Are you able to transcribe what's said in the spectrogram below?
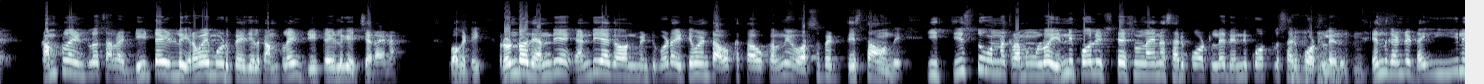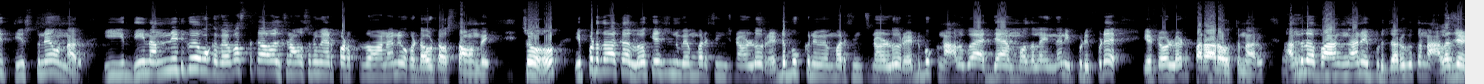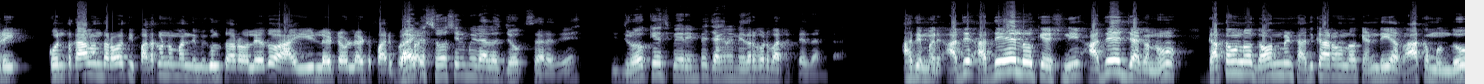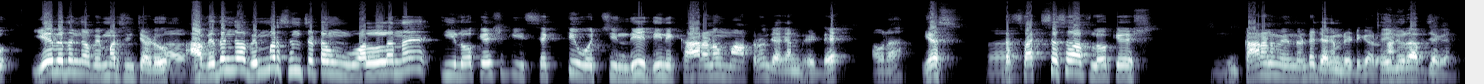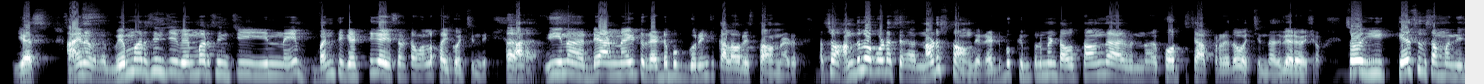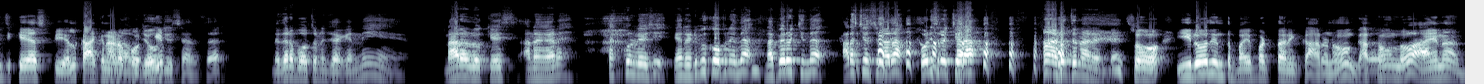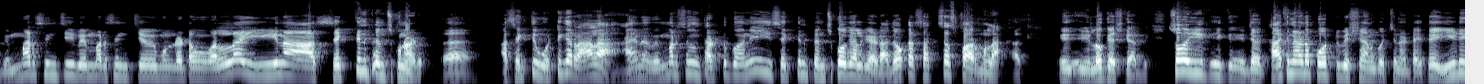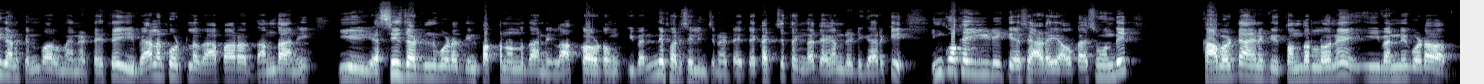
కంప్లైంట్లో చాలా డీటెయిల్డ్ ఇరవై మూడు పేజీల కంప్లైంట్ డీటెయిల్డ్గా ఇచ్చారు ఆయన. ఒకటి. రెండోది ఎన్డీఏ ఎన్డీఏ గవర్నమెంట్ కూడా ఇటువంటి అవకతవకల్ని వరుసపెట్టి తీస్తా ఉంది. ఈ తీస్తూ ఉన్న క్రమంలో ఎన్ని పోలీస్ స్టేషన్లు అయినా సరిపోవట్లేదు ఎన్ని కోర్టులు సరిపోవట్లేదు. ఎందుకంటే డైలీ తీస్తూనే ఉన్నారు. ఈ దీని అన్నిటికీ ఒక వ్యవస్థ కావాల్సిన అవసరం ఏర్పడుతుందో అని ఒక డౌట్ వస్తూ ఉంది. సో ఇప్పటిదాకా లోకేష్ని విమర్శించిన వాళ్ళు రెడ్ బుక్ని విమర్శించిన వాళ్ళు రెడ్ బుక్ నాలుగో అధ్యాయం మొదలైందని ఇప్పుడు ఇప్పుడే ఎటోళ్ళు పరారవుతున్నారు అందులో భాగంగానే ఇప్పుడు జరుగుతున్న అలజడి కొంతకాలం తర్వాత ఈ పదకొండు మంది మిగులుతారో లేదో ఆ వీళ్ళు ఎటు వాళ్ళు అటు బయట పారిపోయి సోషల్ మీడియాలో జోక్ సార్ అది. ఈ లోకేష్ పేరు జగన్ నిద్ర కూడా పట్టట్లేదంట. అదే మరి అదే అదే లోకేష్ని అదే జగను గతంలో గవర్నమెంట్ అధికారంలోకి ఎన్డీఏ రాకముందు ఏ విధంగా విమర్శించాడు. ఆ విధంగా విమర్శించటం వల్లనే ఈ లోకేష్కి శక్తి వచ్చింది. దీనికి కారణం మాత్రం జగన్ రెడ్డే. అవునా? Yes the success of Lokesh కారణం ఏంటంటే జగన్ రెడ్డి గారు. Failure of Jagan. ఎస్ ఆయన విమర్శించి విమర్శించి ఈయన్ని బంతి గట్టిగా ఇసరటం వల్ల పైకి వచ్చింది ఈయన day and night red book గురించి కలవరిస్తా ఉన్నాడు. సో అందులో కూడా నడుస్తా ఉంది. రెడ్ బుక్ ఇంప్లిమెంట్ అవుతా ఉంది. ఫోర్త్ చాప్టర్ ఏదో వచ్చింది. అది వేరే విషయం. సో ఈ కేసుకు సంబంధించి కేఎస్పిఎల్ కాకినాడ చూశాను సార్. నిద్రపోతున్న జగన్ని నారా లోకేష్ అనగానే తక్కువ లేచి ఏం రెడ్ బుక్ ఓపెన్ అయిందా నా పేరు వచ్చిందా? అరెస్ట్ చేస్తున్నారా? పోలీసులు వచ్చారా? అని అడుగుతున్నాడంట సో ఈ రోజు ఇంత భయపడటానికి కారణం గతంలో ఆయన విమర్శించి విమర్శించి ఉండటం వల్ల ఈయన ఆ శక్తిని పెంచుకున్నాడు. ఆ, ఆ శక్తి ఒట్టిగా రాలా. ఆయన విమర్శలను తట్టుకొని ఈ శక్తిని పెంచుకోగలిగాడు. అదొక సక్సెస్ ఫార్ములా. ఓకే. ఈ- లోకేష్ గారిది. సో ఈ కాకినాడ పోర్టు విషయానికి వచ్చినట్టయితే ఈడీ కనుక ఇన్వాల్వ్ అయినట్టయితే ఈ వేల కోట్ల వ్యాపార దందాని ఈ ఎస్సీజడ్ని కూడా దీని పక్కన ఉన్న దాన్ని లాక్ అవడం ఇవన్నీ పరిశీలించినట్టయితే ఖచ్చితంగా జగన్ రెడ్డి గారికి ఇంకొక ఈడీ కేసు యాడ్ అయ్యే అవకాశం ఉంది. కాబట్టి ఆయనకి తొందరలోనే ఇవన్నీ కూడా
